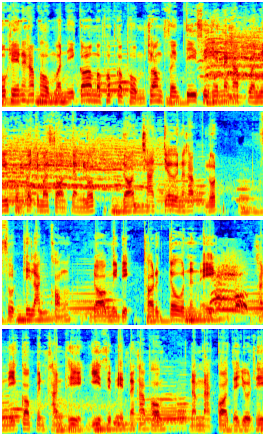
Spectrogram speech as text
โอเคนะครับผมวันนี้ก็มาพบกับผมช่อง f a m g c h นะครับ วันนี้ผมก็จะมาสอนแต่งรถ Dodge Charger นะครับ รถสุดที่รักของ Dominic Toretto นั่นเอง คันนี้ก็เป็นคันที่ 21 นะครับผม น้ำหนักก็จะอยู่ที่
